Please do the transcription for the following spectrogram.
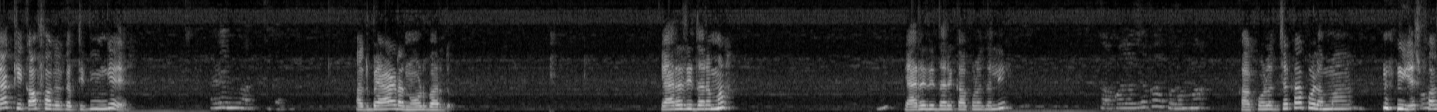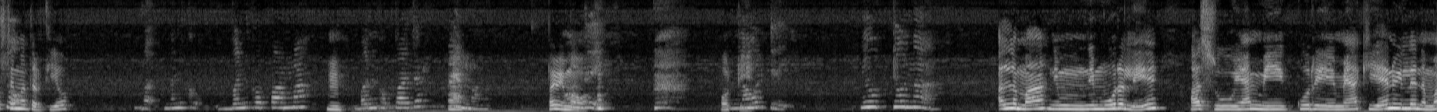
ಯಾಕೆ ಕಾಫ್ ಆಗಕತ್ತಿದ್ದು ನಿಮಗೆ ಅದು ಬೇಡ ನೋಡಬಾರ್ದು. ಯಾರ್ಯಾರಿದ್ದಾರಮ್ಮ ಯಾರ್ಯಾರಿದ್ದಾರೆ ಕಾಕೊಳದಲ್ಲಿ? ಕಾಕೋಳಜ್ಜ ಕಾಕೋಳಮ್ಮ. ಎಷ್ಟು ಫಾಸ್ಟಾಗಿ ಮಾತಾಡ್ತೀಯೋ? ಹ್ಞೂ ಪವಿ ಮಾವ ಅಲ್ಲಮ್ಮ ನಿಮ್ಮ ಊರಲ್ಲಿ ಹಸು ಎಮ್ಮಿ ಕುರಿ ಮ್ಯಾಕಿ ಏನು ಇಲ್ಲೇನಮ್ಮ?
